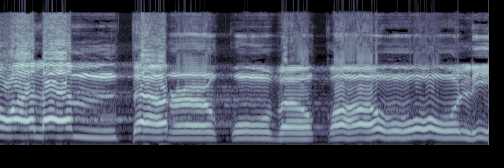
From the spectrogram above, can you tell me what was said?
ولم ترقب قولي.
